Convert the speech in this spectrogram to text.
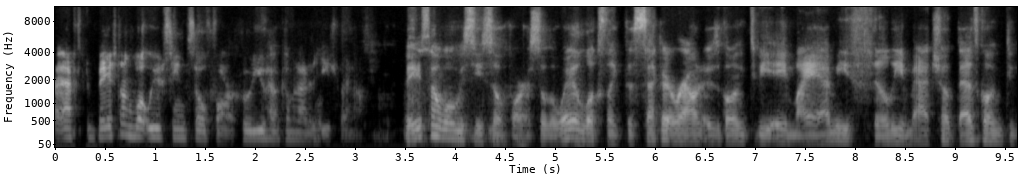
After, based on what we've seen so far, who do you have coming out of the East right now? based on what we see so far, so the way it looks like the second round is going to be a Miami Philly matchup. That's going to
